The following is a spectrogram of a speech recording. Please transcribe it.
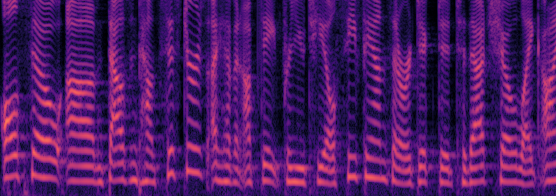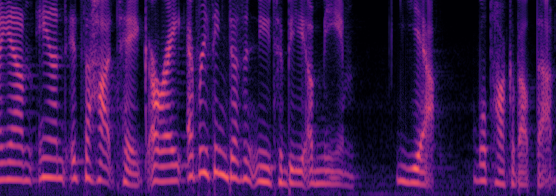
Also, um, Thousand Pound Sisters, I have an update for you TLC fans that are addicted to that show like I am. And it's a hot take, all right? Everything doesn't need to be a meme. Yeah, we'll talk about that.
